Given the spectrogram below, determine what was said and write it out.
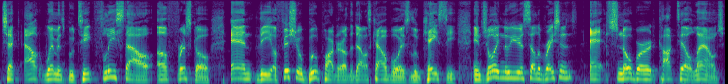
Check out Women's Boutique, Flea Style of Frisco, and the official boot partner of the Dallas Cowboys, Lucchese. Enjoy New Year's celebrations at Snowbird Cocktail Lounge,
